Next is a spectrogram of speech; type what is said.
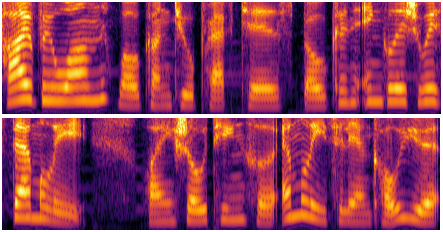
Hi everyone, welcome to practice spoken English with Emily. 欢迎收听和 Emily 一起练口语，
